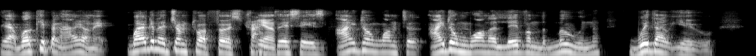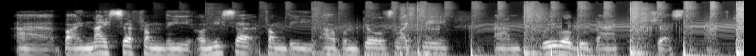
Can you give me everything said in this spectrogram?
Yeah, we'll keep an eye on it. We're gonna jump to our first track. Yeah. This is "I Don't Want to." I don't want to live on the moon without you, uh, by Nisa from the Onisa from the album "Girls Like Me," and we will be back just after.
